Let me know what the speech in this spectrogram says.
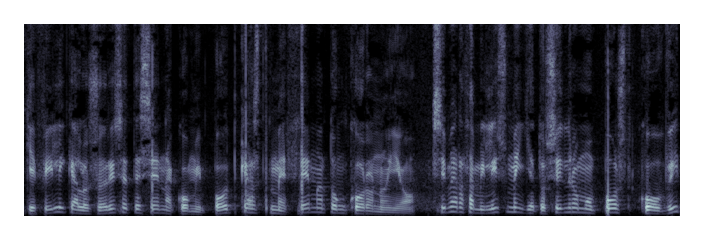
και φίλοι, καλωσορίσατε σε ένα ακόμη podcast με θέμα τον κορονοϊό. Σήμερα θα μιλήσουμε για το σύνδρομο post-COVID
